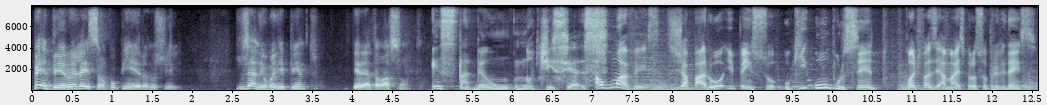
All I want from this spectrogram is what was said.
perderam a eleição por Pinheira no Chile. José Neumann e Pinto, direto ao assunto. Estadão Notícias. Alguma vez você já parou e pensou o que 1% pode fazer a mais pela sua previdência?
